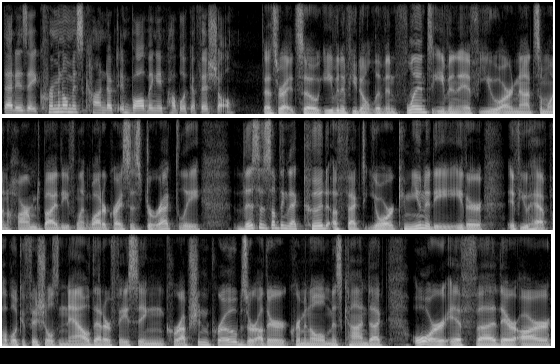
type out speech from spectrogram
that is a criminal misconduct involving a public official. That's right. So even if you don't live in Flint, even if you are not someone harmed by the Flint water crisis directly, this is something that could affect your community. Either if you have public officials now that are facing corruption probes or other criminal misconduct, or if uh, there are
